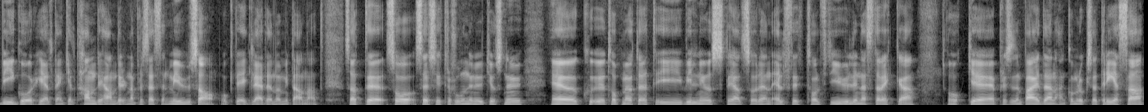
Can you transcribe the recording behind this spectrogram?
vi går helt enkelt hand i hand i den här processen med USA och det är glädjande om inte annat. Så att eh, så ser situationen ut just nu. Eh, toppmötet i Vilnius, det är alltså den 11-12 juli nästa vecka. Och eh, president Biden, han kommer också att resa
